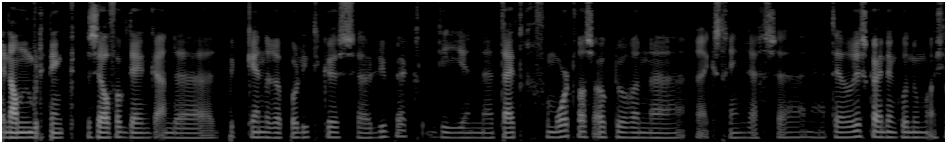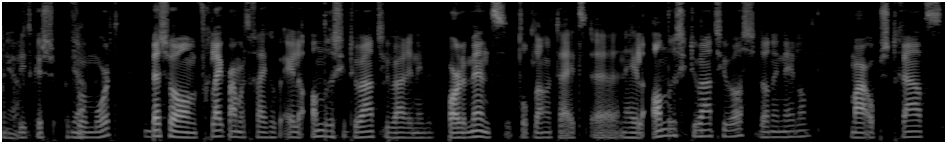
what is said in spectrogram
En dan moet ik denk, zelf ook denken aan de bekendere politicus uh, Lubeck, die een uh, tijd terug vermoord was, ook door een uh, extreemrechts nou ja, terrorist, kan je denk ik wel noemen als je een politicus ja. vermoordt. Best wel een vergelijkbaar, maar tegelijk ook een hele andere situatie, waarin in het parlement tot lange tijd een hele andere situatie was dan in Nederland. Maar op straat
